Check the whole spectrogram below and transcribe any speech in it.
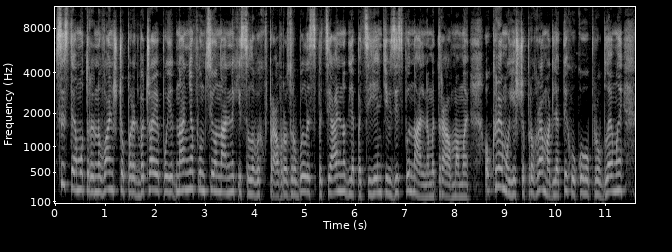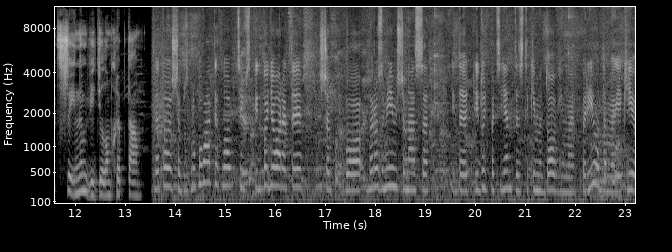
Систему тренувань, що передбачає поєднання функціональних і силових вправ, розробили спеціально для пацієнтів зі спинальними травмами. Окремо є ще програма для тих, у кого проблеми з шийним відділом хребта. Для того, щоб згрупувати хлопців, підбадьорити, щоб бо ми розуміємо, що в нас йдуть пацієнти з такими довгими періодами, які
